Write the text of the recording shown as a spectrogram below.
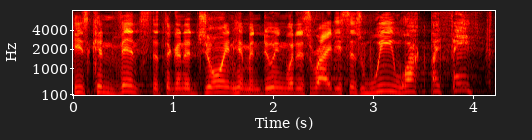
He's convinced that they're going to join him in doing what is right. He says, We walk by faith.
